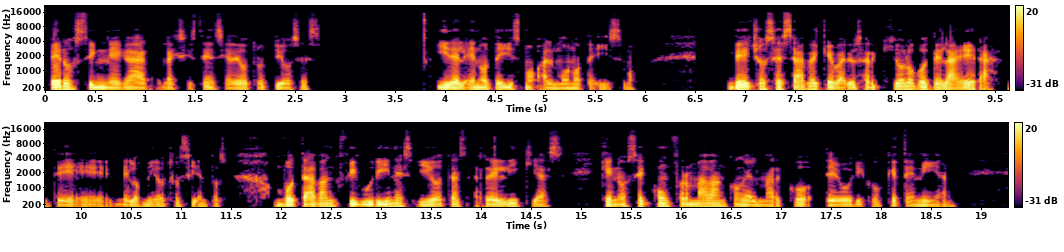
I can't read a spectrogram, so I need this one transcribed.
pero sin negar la existencia de otros dioses y del enoteísmo al monoteísmo. De hecho, se sabe que varios arqueólogos de la era de, los 1800 botaban figurines y otras reliquias que no se conformaban con el marco teórico que tenían.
